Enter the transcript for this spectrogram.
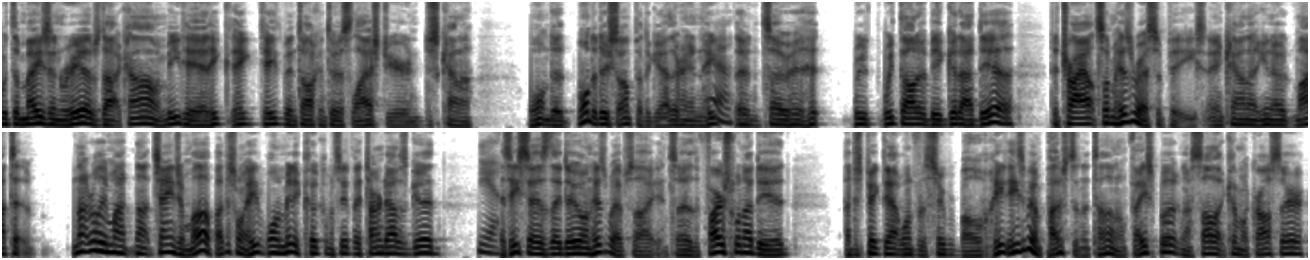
with amazingribs.com and Meathead. He he he's been talking to us last year and just kind of wanting to wanting to do something together. And he Yeah. and so we we thought it'd be a good idea to try out some of his recipes and kind of you know my t- not really my not change them up. I just want he wanted me to cook them see if they turned out as good yeah as he says they do on his website. And so the first one I did, I just picked out one for the Super Bowl. He, he's been posting a ton on Facebook, and I saw that come across there.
